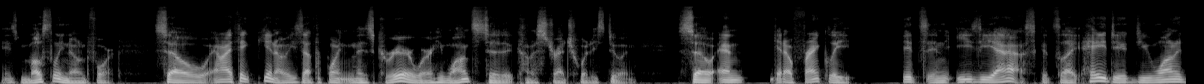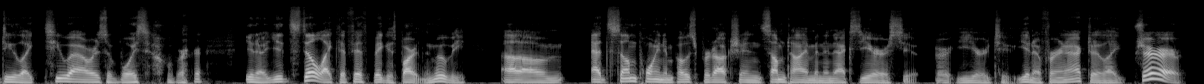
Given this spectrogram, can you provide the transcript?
he's mostly known for. So, and I think, you know, he's at the point in his career where he wants to kind of stretch what he's doing. So, and, you know, frankly, it's an easy ask. It's like, hey, dude, do you want to do like two hours of voiceover? you know, you'd still like the fifth biggest part in the movie. Um, at some point in post production, sometime in the next year or two, or year or two, you know, for an actor, like, sure,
